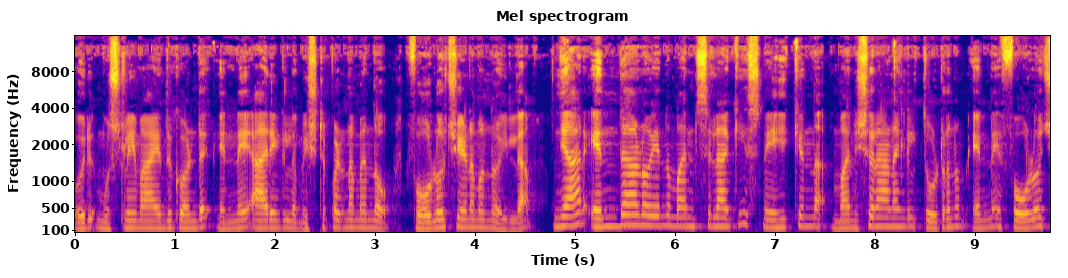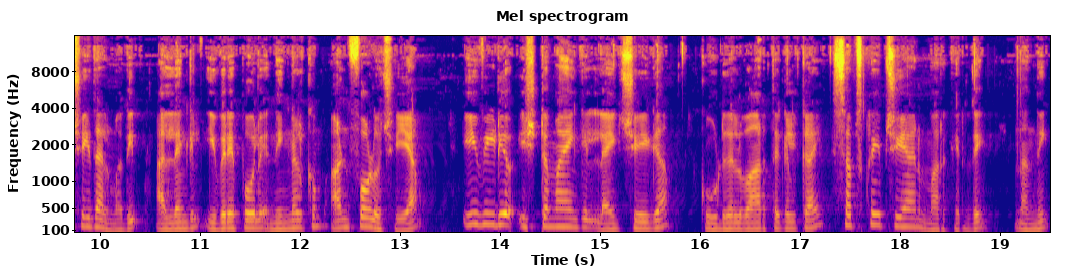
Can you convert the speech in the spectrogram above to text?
ഒരു മുസ്ലിം ആയതുകൊണ്ട് എന്നെ ആരെങ്കിലും ഇഷ്ടപ്പെടണമെന്നോ ഫോളോ ചെയ്യണമെന്നോ ഇല്ല. ഞാൻ എന്താണോ എന്ന് മനസ്സിലാക്കി സ്നേഹിക്കുന്ന മനുഷ്യരാണെങ്കിൽ തുടർന്നും എന്നെ ഫോളോ ചെയ്താൽ മതി. അല്ലെങ്കിൽ ഇവരെ പോലെ നിങ്ങൾക്കും അൺഫോളോ ചെയ്യാം. ഈ വീഡിയോ ഇഷ്ടമായെങ്കിൽ ലൈക്ക് ചെയ്യുക. കൂടുതൽ വാർത്തകൾക്കായി സബ്സ്ക്രൈബ് ചെയ്യാൻ മറക്കരുത്. നന്ദി.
